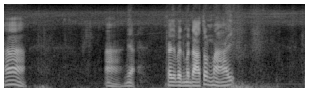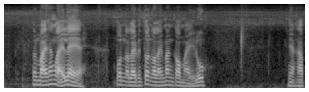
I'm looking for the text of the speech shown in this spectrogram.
3.75 อ่าเนี่ย ก็จะเป็นบรรดาต้นไม้ ต้นไม้ทั้งหลายแหล่ต้นอะไรเป็นต้นอะไรมั่งก็ไม่รู้เนี่ยครับ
